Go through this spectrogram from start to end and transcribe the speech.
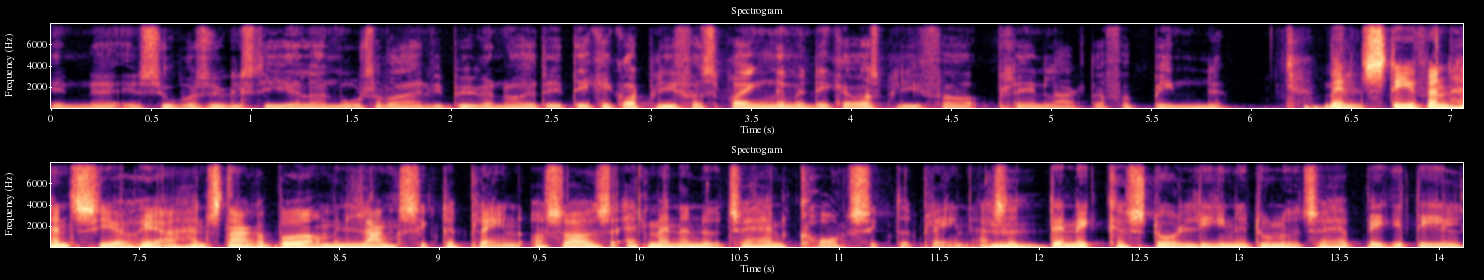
en, øh, en supercykelsti eller en motorvej, at vi bygger noget. Det, det kan godt blive for springende, men det kan også blive for planlagt og for bindende. Men Stefan, han siger jo her, han snakker både om en langsigtet plan, og så også, at man er nødt til at have en kortsigtet plan. Altså, mm. den ikke kan stå alene. Du er nødt til at have begge dele.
